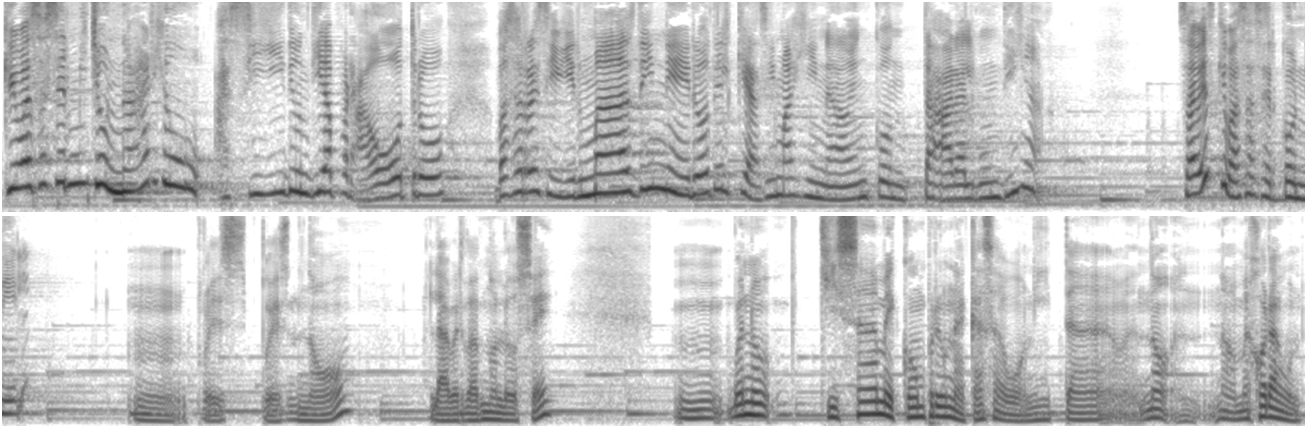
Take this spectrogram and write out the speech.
Que vas a ser millonario, así de un día para otro. Vas a recibir más dinero del que has imaginado en contar algún día. ¿Sabes qué vas a hacer con él? Mm, pues, pues no. La verdad no lo sé. Mm, bueno, quizá me compre una casa bonita. No, no, mejor aún.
